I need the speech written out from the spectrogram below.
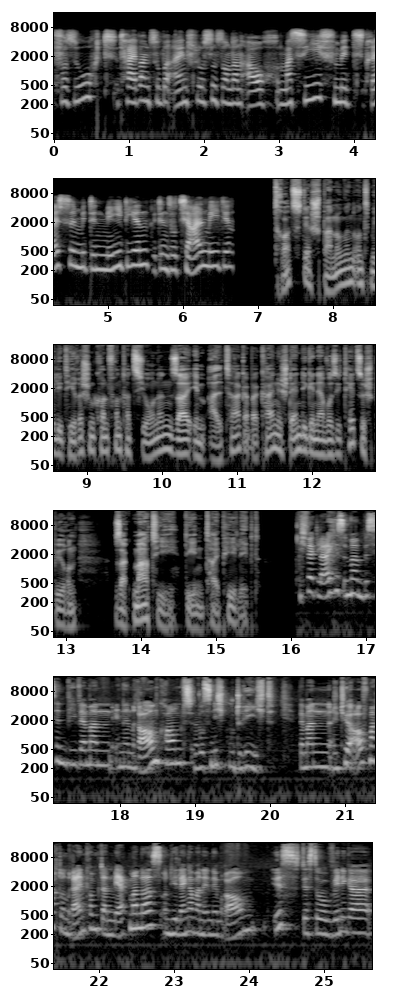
versucht, Taiwan zu beeinflussen, sondern auch massiv mit Presse, mit den Medien, mit den sozialen Medien. Trotz der Spannungen und militärischen Konfrontationen sei im Alltag aber keine ständige Nervosität zu spüren, sagt Marty, die in Taipeh lebt. Ich vergleiche es immer ein bisschen wie wenn man in einen Raum kommt, wo es nicht gut riecht. Wenn man die Tür aufmacht und reinkommt, dann merkt man das und je länger man in dem Raum ist, desto weniger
